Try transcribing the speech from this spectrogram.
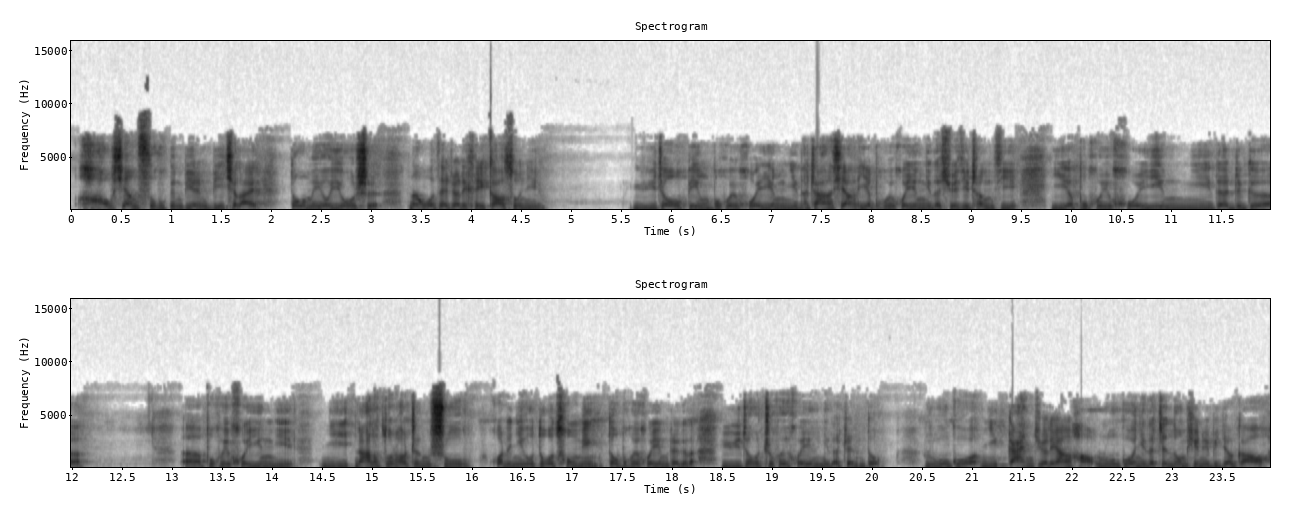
好像似乎跟别人比起来都没有优势，那我在这里可以告诉你。宇宙并不会回应你的长相，也不会回应你的学习成绩，也不会回应你的这个，呃，不会回应你，你拿了多少证书，或者你有多聪明，都不会回应这个的。宇宙只会回应你的震动。如果你感觉良好，如果你的振动频率比较高，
